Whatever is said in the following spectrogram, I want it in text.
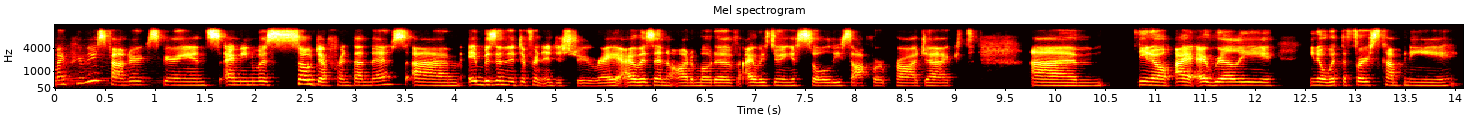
My previous founder experience, I mean, was so different than this. Um, it was in a different industry, right? I was in automotive. I was doing a solely software project. Um, you know, I, I really, you know, with the first company,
